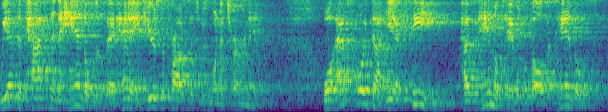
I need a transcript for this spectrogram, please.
We have to pass in a handle to say, hey, here's the process we want to terminate. Well, exploit.exe has a handle table with all of its handles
